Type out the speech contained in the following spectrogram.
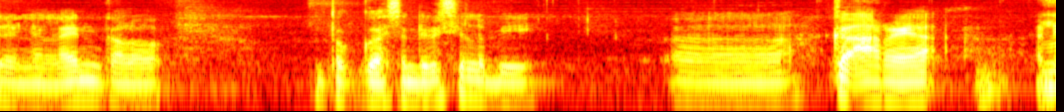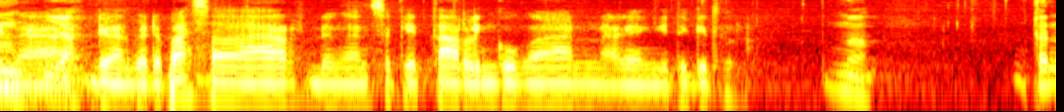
dan lain-lain kalau untuk gua sendiri sih lebih eh, ke area dengan iya. dengan beda pasar dengan sekitar lingkungan hal yang gitu-gitu Nah, kan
